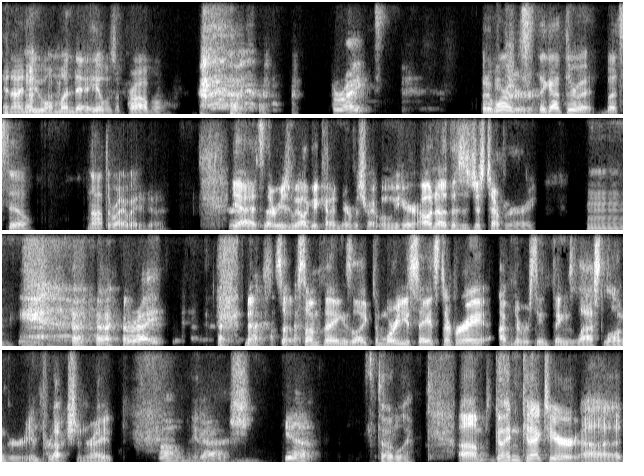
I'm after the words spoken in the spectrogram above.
and I knew on Monday it was a problem. right but it works. Sure. They got through it, but still not the right way to do it. Sure. Yeah, it's that reason we all get kind of nervous, right? When we hear, "Oh no, this is just temporary." Mm-hmm. Yeah, right. so, some things like the more you say it's temporary, I've never seen things last longer in production, right? Oh my yeah. gosh, yeah. Totally. Um, go ahead and connect here, uh,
